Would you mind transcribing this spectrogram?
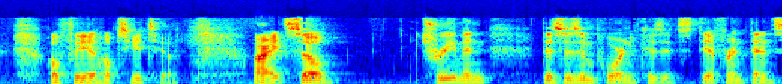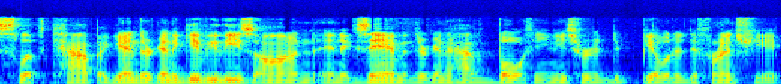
Hopefully it helps you too. All right, so treatment. This is important because it's different than slipped cap. Again, they're going to give you these on an exam and they're going to have both and you need to be able to differentiate.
